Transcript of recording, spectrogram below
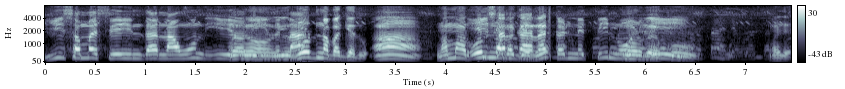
ಈ ಸಮಸ್ಯೆಯಿಂದ ನಾವು ಈ- ಇದನ್ನ ರೋಡ್ನ ಬಗ್ಗೆ ಅದು. ಹಾ ನಮ್ಮ ಈ ರೋಡ್ನ ಬಗ್ಗೆ ಸರ್ಕಾರ ಅದು ಕಣ್ಣೆತ್ತಿ ನೋಡ್ಬೇಕು ನೋಡ್ಬೇಕು. ಅದೇ.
